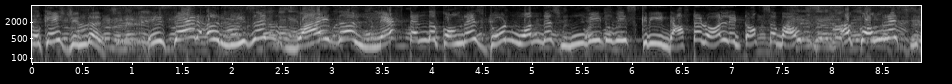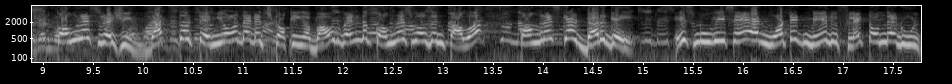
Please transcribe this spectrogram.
Lokesh Jindal. No, no, let me- Is no, there no, a no, no, reason no, no, why no, the no, no, left no, and the no, Congress no, don't no, want no, this no, movie no, to be no. screened? After all, it talks no, about please, sir, a no, no, no, Congress no, no, no, Congress no, regime. no, That's the tenure that it's talking about. When the Congress was in power, Congress क्या डर गई इस मूवी से and what it may reflect on their rule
